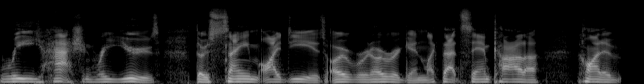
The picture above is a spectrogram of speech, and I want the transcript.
rehash and reuse those same ideas over and over again, like that Sam Carter kind of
